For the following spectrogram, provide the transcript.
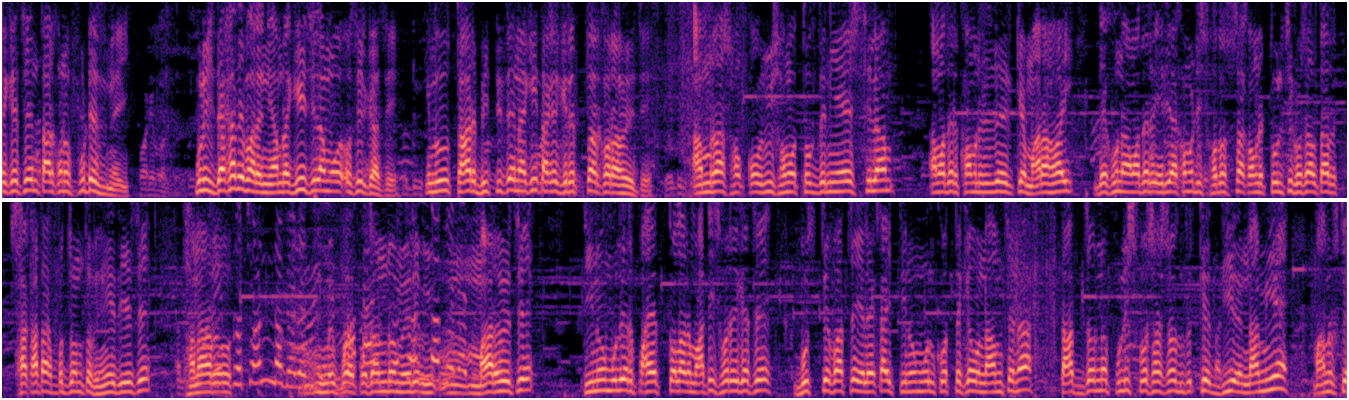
রেখেছেন, তার কোনো ফুটেজ নেই। পুলিশ দেখাতে পারেনি, আমরা গিয়েছিলাম ওসির কাছে। কিন্তু তার ভিত্তিতে নাকি তাকে গ্রেপ্তার করা হয়েছে। আমরা কর্মী সমর্থকদের নিয়ে এসেছিলাম। আমাদের কমিটিদেরকে মারা হয়। দেখুন আমাদের এরিয়া কমিটির সদস্য কমরেড তুলসী ঘোষাল তার শাখাটা পর্যন্ত ভেঙে দিয়েছে। থানার প্রচণ্ড মেরে মার হয়েছে। তৃণমূলের পায়ের তলার মাটি সরে গেছে। বুঝতে পারছে এলাকায় তৃণমূল করতে কেউ নামছে না। তার জন্য পুলিশ প্রশাসনকে দিয়ে নামিয়ে মানুষকে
